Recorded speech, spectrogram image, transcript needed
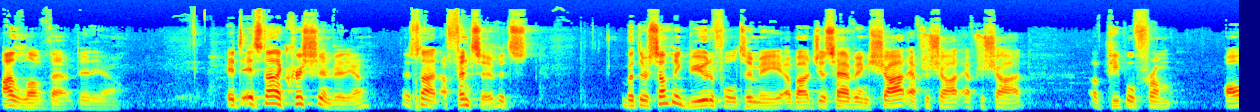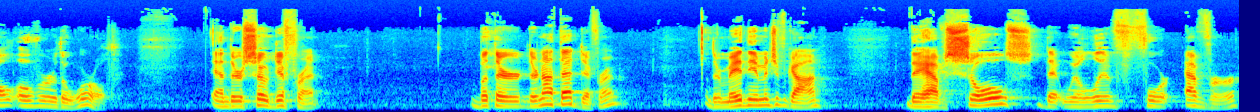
I love that video. It, it's not a Christian video. It's not offensive. It's but there's something beautiful to me about just having shot after shot after shot of people from all over the world. And they're so different. But they're they're not that different. They're made in the image of God. They have souls that will live forever.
